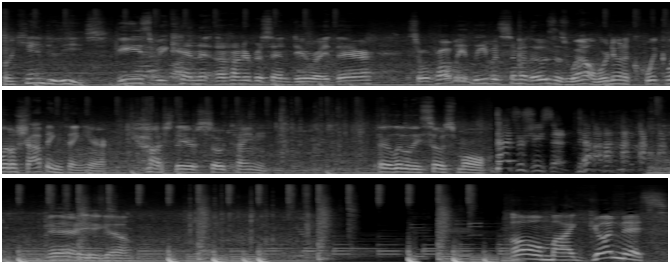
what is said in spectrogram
But we can do these. These we can 100% do right there. So we'll probably leave with some of those as well. We're doing a quick little shopping thing here. Gosh, they are so tiny. They're literally so small. That's what she said. There you go. Oh my goodness.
